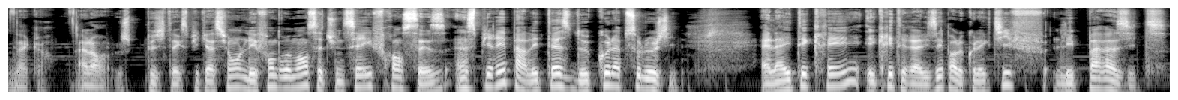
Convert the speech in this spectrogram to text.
D'accord. Alors, petite explication, L'effondrement, c'est une série française inspirée par les thèses de collapsologie. Elle a été créée, écrite et réalisée par le collectif Les Parasites,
